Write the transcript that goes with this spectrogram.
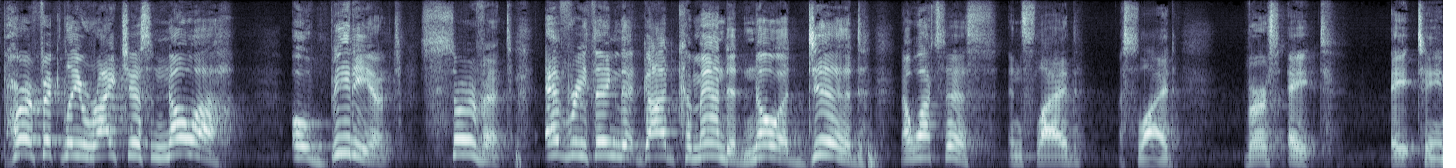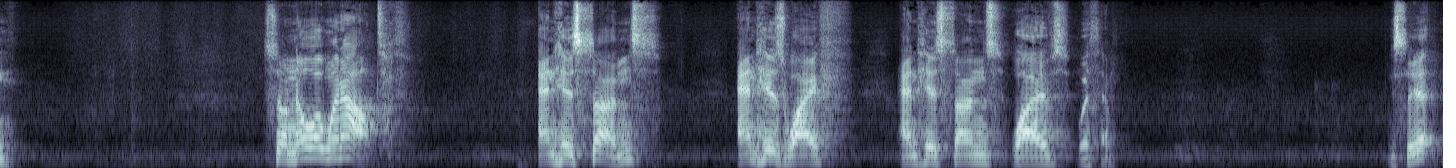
perfectly righteous Noah, obedient servant. Everything that God commanded, Noah did. Now, watch this and slide, a slide. Verse 8, 18. So Noah went out, and his sons, and his wife, and his sons' wives with him. You see it?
